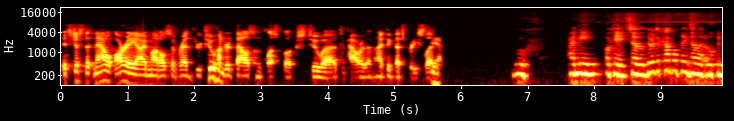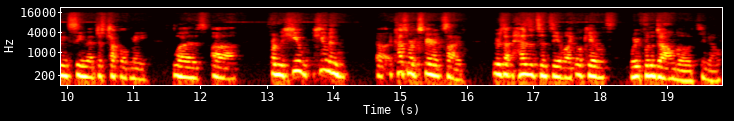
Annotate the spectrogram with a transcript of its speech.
It's just that now our AI models have read through 200,000 plus books to uh, to power them, and I think that's pretty slick. Yeah. Oof. I mean, okay, so there's a couple things on that opening scene that just chuckled me. Was uh, from the hum- human uh, customer experience side. There's that hesitancy of like, okay, let's wait for the downloads, you know,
